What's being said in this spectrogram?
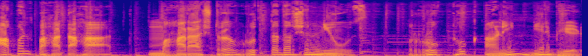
आपण पाहत आहात महाराष्ट्र वृत्तदर्शन न्यूज रोखोक आणि निर्भीड.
